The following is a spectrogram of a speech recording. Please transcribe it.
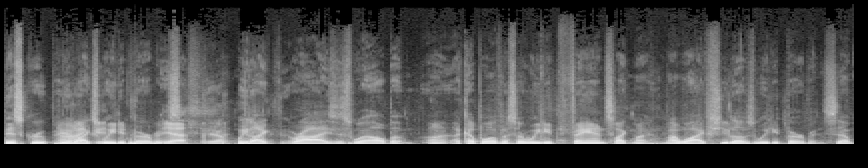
This group here All right, likes good. wheated bourbons. Yes. Yeah. We like Ryes as well, but uh, a couple of us are wheated fans. Like my, my wife, she loves wheated bourbon. So,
